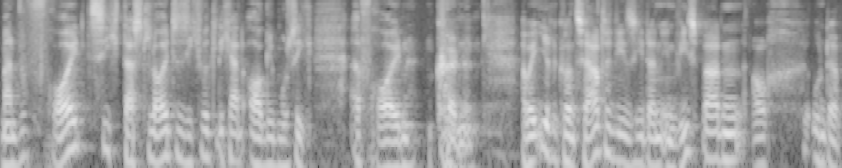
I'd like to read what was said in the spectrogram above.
Man freut sich, dass Leute sich wirklich an Orgelmusik erfreuen können. Aber Ihre Konzerte, die Sie dann in Wiesbaden auch unter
